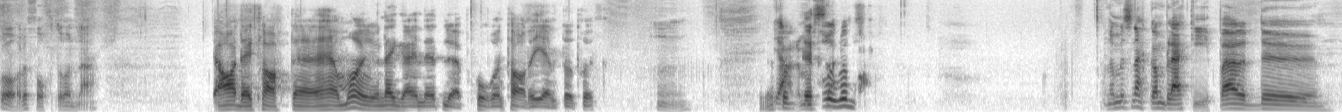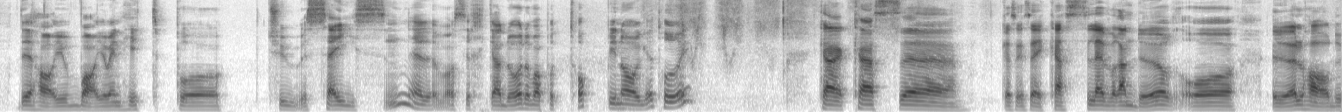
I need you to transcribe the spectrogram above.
går det fort unna. Ja, det er klart. eh, Her må en jo legge inn et løp hvor en tar det jevnt og trutt. Mm. Det, Ja, tror- det tror jeg blir bra. Når vi snakker om Black Eaper, det, det har jo, var jo en hit på 2016. Det var cirka da det var på topp i Norge, tror jeg. Eh, Hva skal jeg si Hvilken leverandør og øl har du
